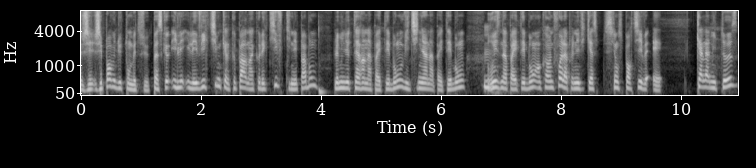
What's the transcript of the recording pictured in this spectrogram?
J'ai pas envie de lui tomber dessus. Parce qu'il est, il est victime quelque part d'un collectif qui n'est pas bon. Le milieu de terrain n'a pas été bon, Vitinha n'a pas été bon, Mm. Ruiz n'a pas été bon. Encore une fois, la planification sportive est calamiteuse.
